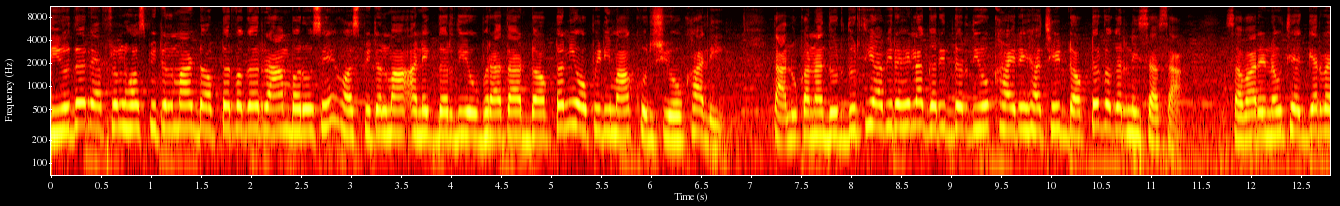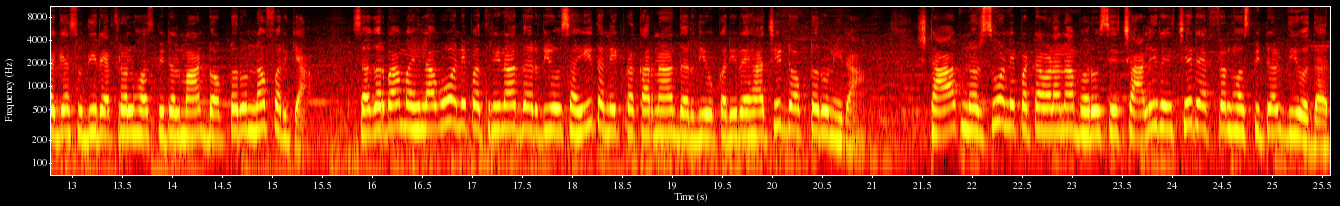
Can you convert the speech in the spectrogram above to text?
દિયોદર રેફરલ હોસ્પિટલમાં ડોક્ટર વગર રામ ભરોસે હોસ્પિટલમાં અનેક દર્દીઓ ઉભરાતા ડોક્ટરની ઓપીડીમાં ખુરશીઓ ખાલી. તાલુકાના દૂર દૂરથી આવી રહેલા ગરીબ દર્દીઓ ખાઈ રહ્યા છે ડોક્ટર વગરની સાસા. સવારે નવથી અગિયાર વાગ્યા સુધી રેફરલ હોસ્પિટલમાં ડોક્ટરો ન ફરક્યા. સગર્ભા મહિલાઓ અને પથરીના દર્દીઓ સહિત અનેક પ્રકારના દર્દીઓ કરી રહ્યા છે ડોક્ટરોની રાહ. સ્ટાફ, નર્સો અને પટ્ટાવાળાના ભરોસે ચાલી રહી છે referral hospital Deodar.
